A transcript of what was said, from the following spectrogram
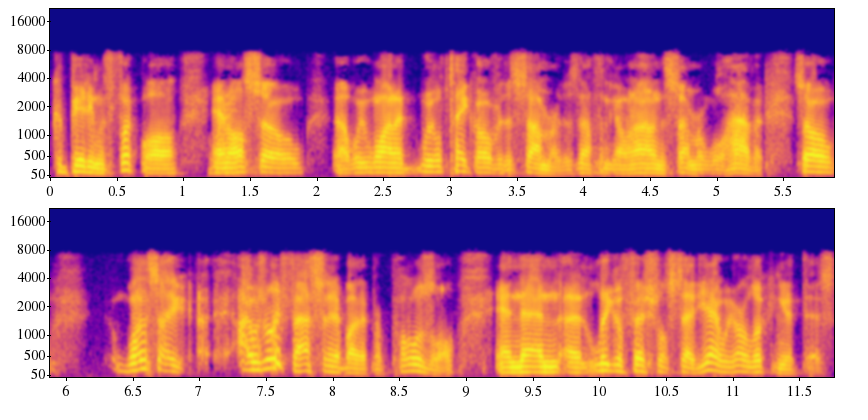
competing with football, and also uh, we wanted we'll take over the summer. There's nothing going on in the summer. We'll have it. So once I I was really fascinated by the proposal, and then a legal official said, "Yeah, we are looking at this."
